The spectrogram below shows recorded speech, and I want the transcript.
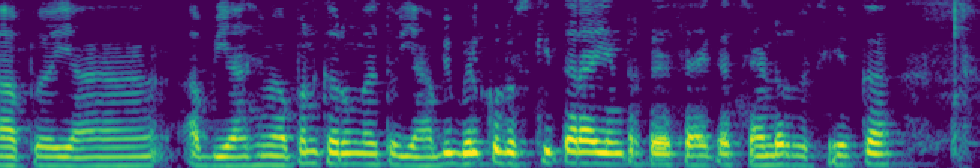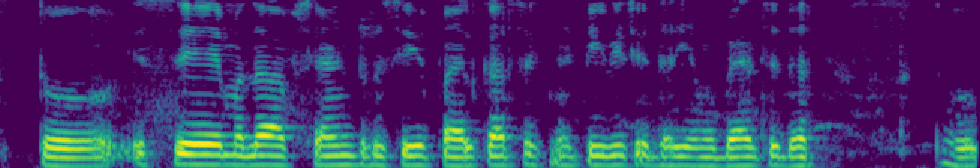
आप यहाँ, अब यहाँ से मैं ओपन करूँगा तो यहाँ भी बिल्कुल उसकी तरह इंटरफेस आएगा सेंड और रिसीव का. तो इससे मतलब आप सेंड रिसीव फ़ाइल कर सकते हैं टीवी से इधर या मोबाइल से इधर। तो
